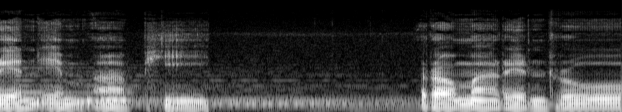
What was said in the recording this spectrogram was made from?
เรียน MRP เรามาเรียนรู้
